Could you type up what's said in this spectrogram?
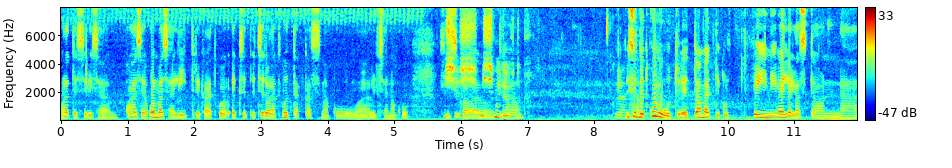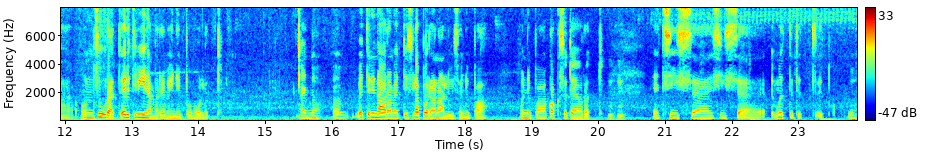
alates sellise kahesaja, kolmesaja liitriga, et kui, eks, et seda oleks mõttekas nagu äh, üldse nagu mis siis siis ka, mis muidu juhtub? Lihtsalt need kulud, et ametlikult veini välja lasta, on, on suured, eriti Viinamarja veini puhul, et et noh, veterinaarameti see laborianalüüs on juba, on juba kakssada eurot mm. -hmm. et siis, siis äh, mõtled, et, et noh,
